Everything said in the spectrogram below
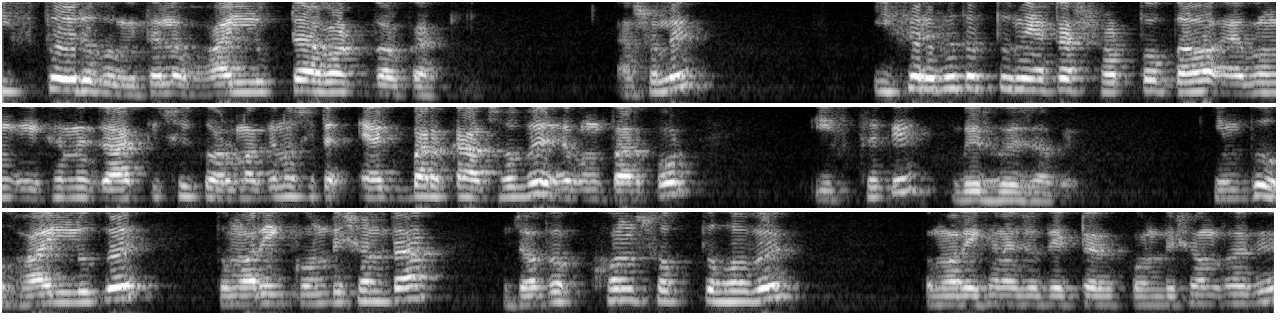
ইফ তো এরকমই, তাহলে হোয়াইল লুপটা আবার দরকার কি? আসলে ইফের ভেতর তুমি একটা শর্ত দাও এবং এখানে যা কিছুই করো না কেন, সেটা একবার কাজ হবে এবং তারপর ইফ থেকে বের হয়ে যাবে। কিন্তু হোয়াইল লুপে তোমার এই কন্ডিশনটা যতক্ষণ সত্য হবে, তোমার এখানে যদি একটা কন্ডিশন থাকে,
